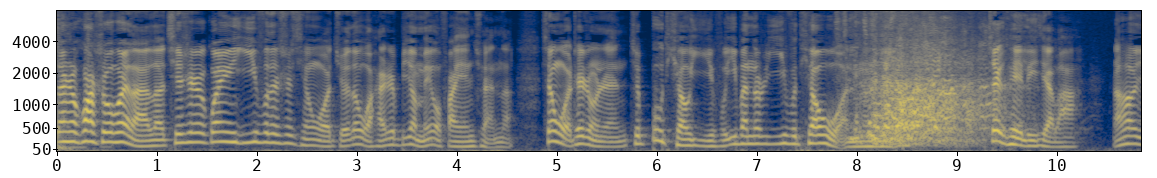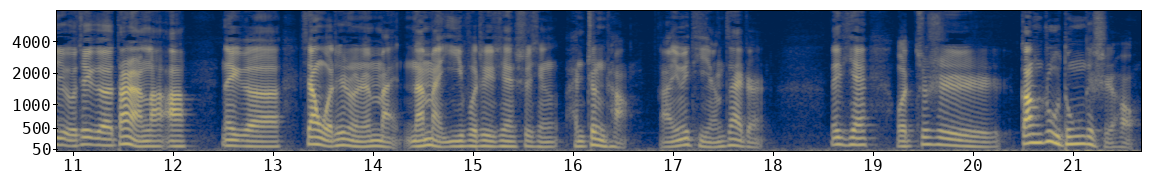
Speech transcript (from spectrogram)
但是话说回来了，其实关于衣服的事情，我觉得我还是比较没有发言权的。像我这种人就不挑衣服，一般都是衣服挑我，你能理解？这个可以理解吧？然后有这个，当然了啊，那个像我这种人买难买衣服这件事情很正常啊，因为体型在这儿。那天我就是刚入冬的时候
